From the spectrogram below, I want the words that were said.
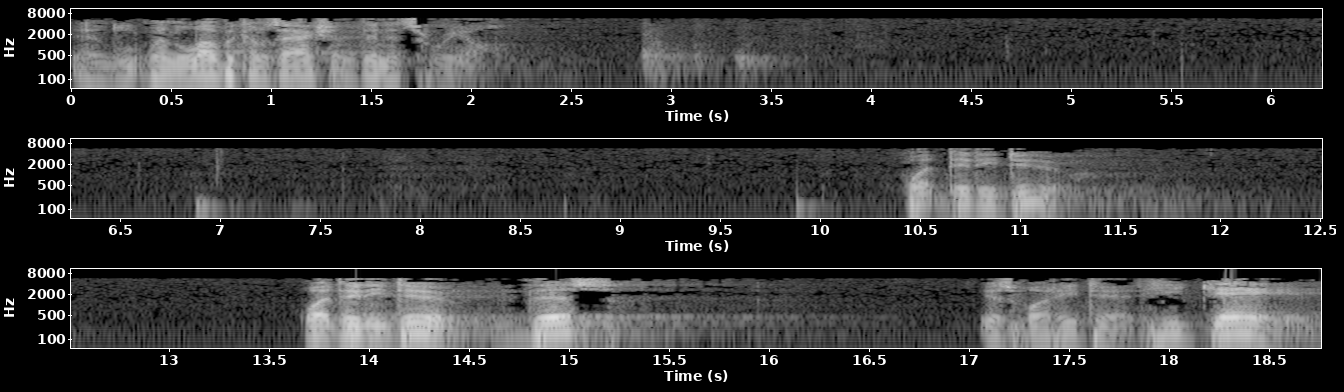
And when love becomes action, then it's real. What did he do? What did he do? This is what he did. He gave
